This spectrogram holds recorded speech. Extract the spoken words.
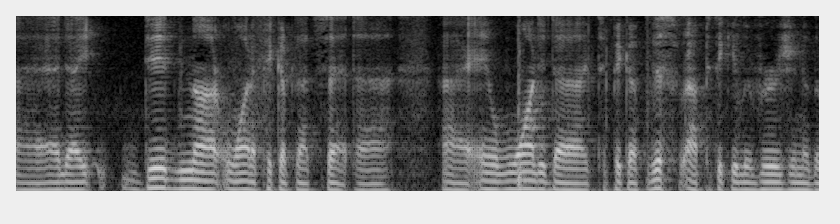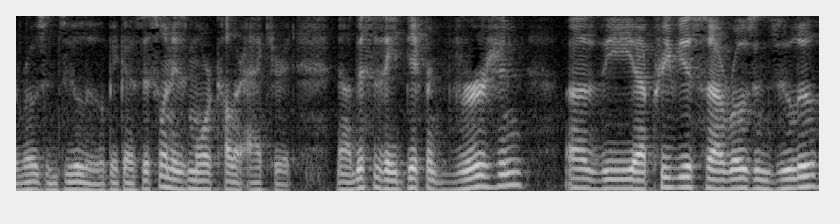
uh, and I did not want to pick up that set. Uh, I wanted uh, to pick up this uh, particular version of the Rozen Zulu because this one is more color accurate. Now, this is a different version of the uh, previous Rozen Zulu.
